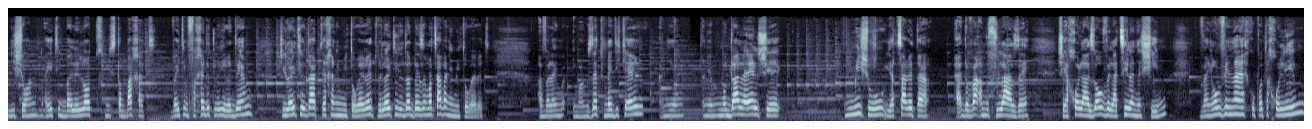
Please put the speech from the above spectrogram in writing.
לישון, הייתי בלילות מסתבכת, והייתי מפחדת להירדם, כי לא הייתי יודעת איך אני מתעוררת, ולא הייתי יודעת באיזה מצב אני מתעוררת. אבל עם, עם המזט מדיקר, אני, אני מודה לאל שמישהו יצר את הדבר המופלא הזה, שיכול לעזור ולהציל אנשים, ואני לא מבינה איך קופות החולים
